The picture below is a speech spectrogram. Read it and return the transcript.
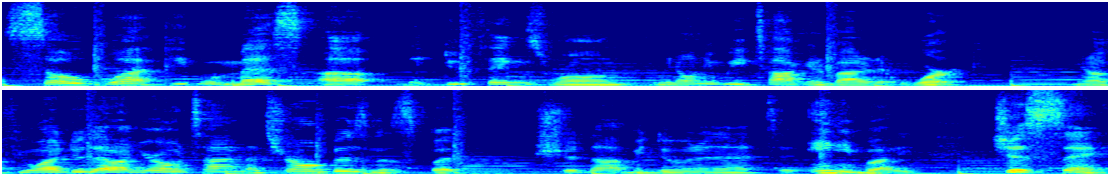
So what? People mess up. They do things wrong. We don't need to be talking about it at work. You know, if you want to do that on your own time, that's your own business. But you should not be doing that to anybody. Just saying.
